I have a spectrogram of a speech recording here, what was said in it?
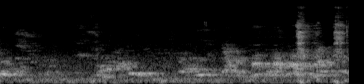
Thank you.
